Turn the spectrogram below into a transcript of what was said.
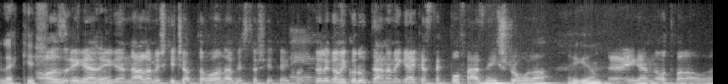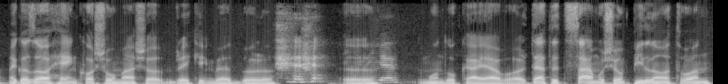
legkés. Az igen, ja. igen, nálam is kicsapta volna a biztosítékot. Igen. Főleg amikor utána még elkezdtek pofázni is róla. Igen. E, igen, ott valahol. Meg az a Hank hasonlás a Breaking Badből mondókájával. Tehát itt számos olyan pillanat van,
